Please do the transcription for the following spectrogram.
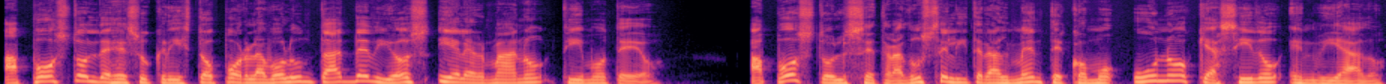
apóstol de Jesucristo por la voluntad de Dios y el hermano Timoteo. Apóstol se traduce literalmente como uno que ha sido enviado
